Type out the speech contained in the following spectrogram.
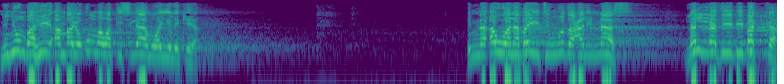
ni nyumba hii ambayo umma wa Kiislamu waielekea. Inna awwala baitin wudha'a lin-nas lalladhi bibakka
